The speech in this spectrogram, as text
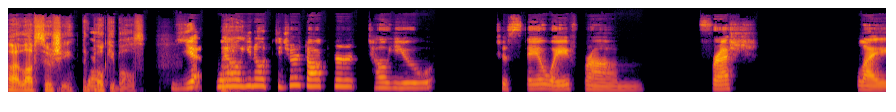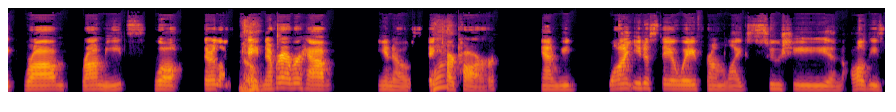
I love sushi and Yeah. poke bowls. Yeah. Well, you know, did your doctor tell you to stay away from fresh like, raw raw meats? Well, they're like, "Hey, No. never ever have, you know, steak What? tartare, and we want you to stay away from, like, sushi and all these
